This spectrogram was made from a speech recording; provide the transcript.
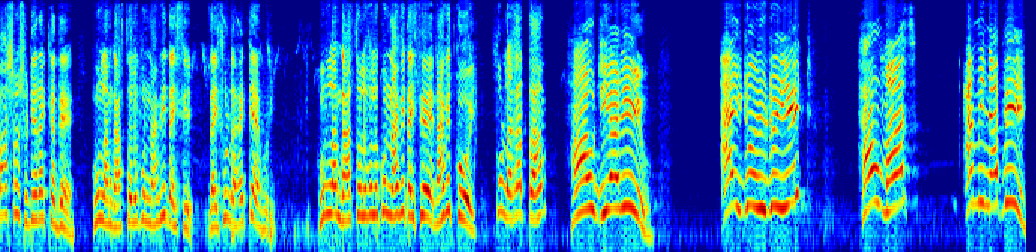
পাঁচশো ছুটে রেখে দে। শুনলাম গাছ তলে কোন নাভিত আইছে যাই চুলটা কাটতে করি শুনলাম গাছ তলে বলে কোন নাভিত আইছে নাভিত কই? চুলটা কাটতাম। How dare you? I do you do it? How much? আমি নাপিত।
